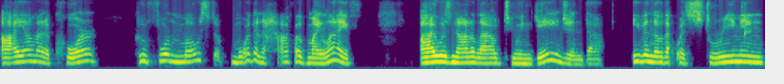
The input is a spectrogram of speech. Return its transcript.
I am at a core, who for most of more than half of my life, I was not allowed to engage in that, even though that was streaming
